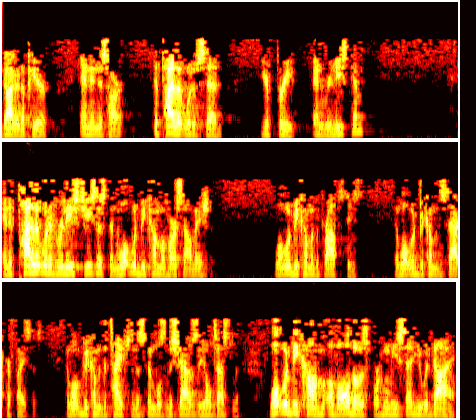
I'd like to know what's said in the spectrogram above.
got it up here and in his heart. That Pilate would have said, You're free, and released him. And if Pilate would have released Jesus, then what would become of our salvation? What would become of the prophecies? And what would become of the sacrifices? And what would become of the types and the symbols and the shadows of the Old Testament? What would become of all those for whom he said he would die?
